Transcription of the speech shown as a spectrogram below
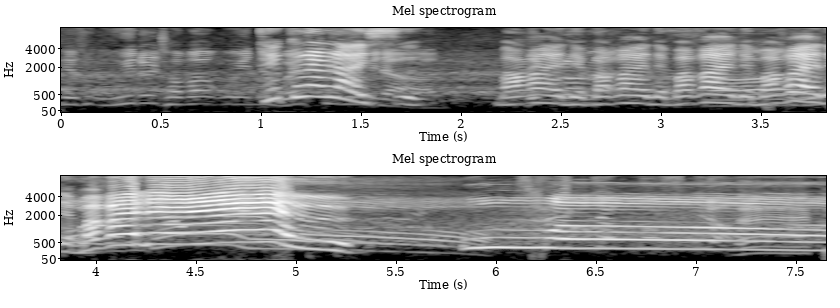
있는 데크란 라이스. 막아야 돼, 막아야 돼, 막아야 돼, 막아야 돼, 막아야 돼! 우와!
